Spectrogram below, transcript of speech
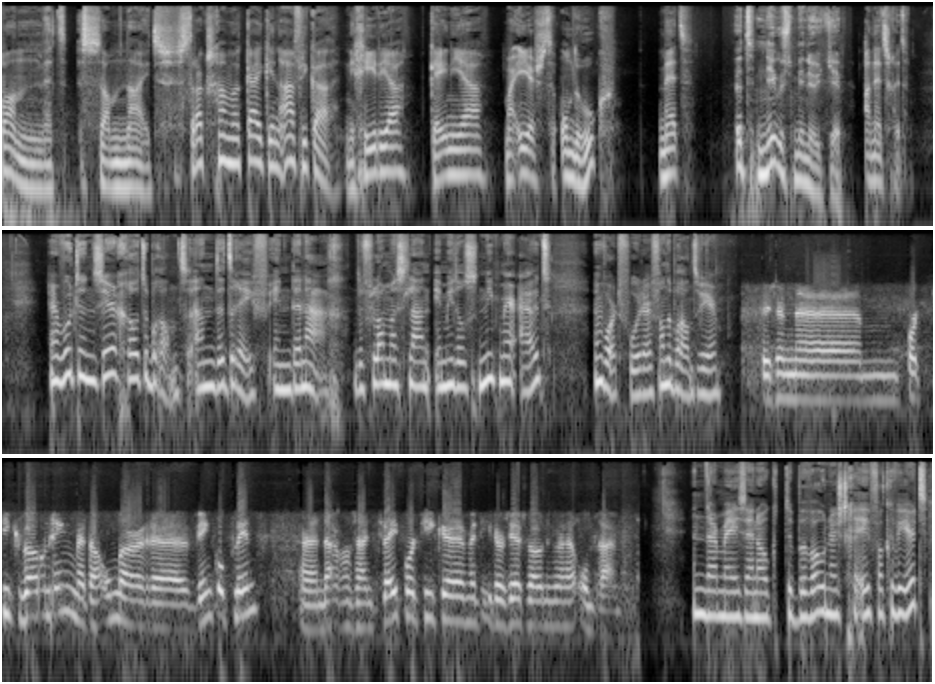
Van met Some Nights. Straks gaan we kijken in Afrika, Nigeria, Kenia. Maar eerst om de hoek met Het Nieuwsminuutje. Annette Schut. Er woedt een zeer grote brand aan de Dreef in Den Haag. De vlammen slaan inmiddels niet meer uit. Een woordvoerder van de brandweer. Het is een ehm, portiekwoning met daaronder eh, winkelplint. En daarvan zijn twee portieken met ieder zes woningen ontruimd. En daarmee zijn ook de bewoners geëvacueerd.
